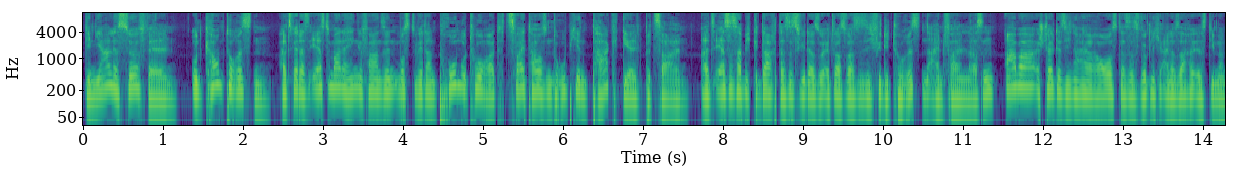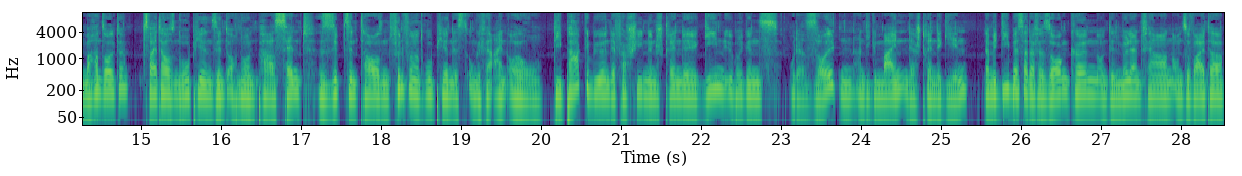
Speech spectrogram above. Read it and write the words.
geniale Surfwellen und kaum Touristen. Als wir das erste Mal dahin gefahren sind, mussten wir dann pro Motorrad 2000 Rupien Parkgeld bezahlen. Als erstes habe ich gedacht, das ist wieder so etwas, was sie sich für die Touristen einfallen lassen. Aber es stellte sich nachher heraus, dass es wirklich eine Sache ist, die man machen sollte. 2000 Rupien sind auch nur ein paar Cent. 17.500 Rupien ist ungefähr ein Euro. Die Parkgebühren der verschiedenen Strände gehen übrigens oder sollten an die Gemeinden der Strände gehen damit die besser dafür sorgen können und den Müll entfernen und so weiter.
